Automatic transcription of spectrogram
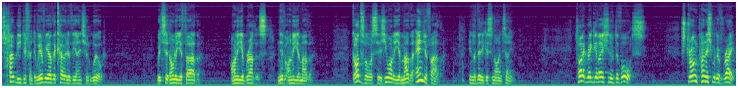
Totally different to every other code of the ancient world, which said, Honour your father, honour your brothers, never honour your mother. God's law says, You honour your mother and your father in Leviticus 19. Tight regulation of divorce, strong punishment of rape,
